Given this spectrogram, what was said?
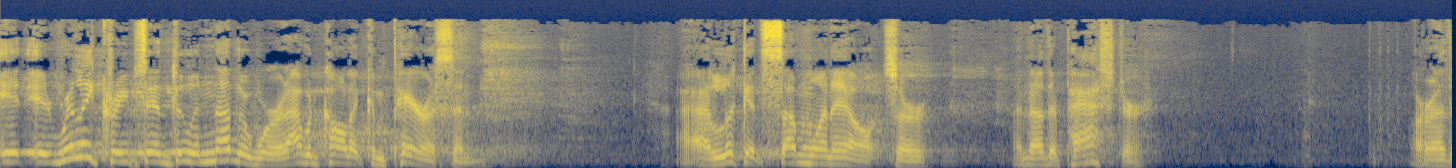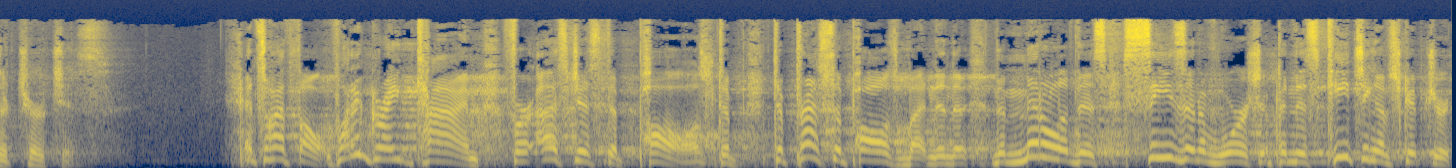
it, it really creeps in through another word. I would call it comparison. I look at someone else or another pastor or other churches. And so I thought, what a great time for us just to pause, to, to press the pause button in the, the middle of this season of worship and this teaching of Scripture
